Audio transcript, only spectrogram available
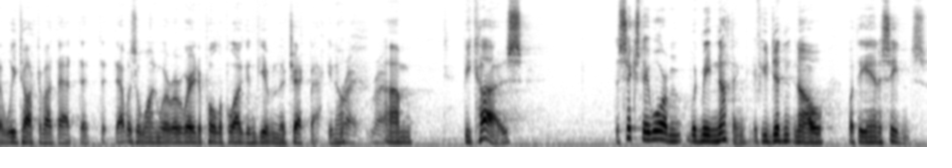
uh, we talked about that, that, that. That was the one where we're ready to pull the plug and give them their check back, you know. Right, right. Um, because the Six Day War m- would mean nothing if you didn't know what the antecedents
